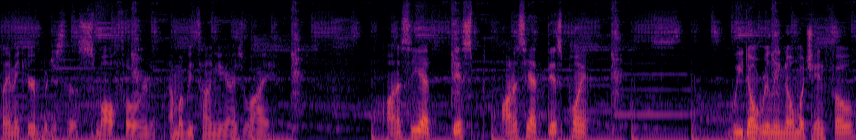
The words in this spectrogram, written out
playmaker, but just as a small forward. I'm gonna be telling you guys why. Honestly, at this honestly at this point, we don't really know much info.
